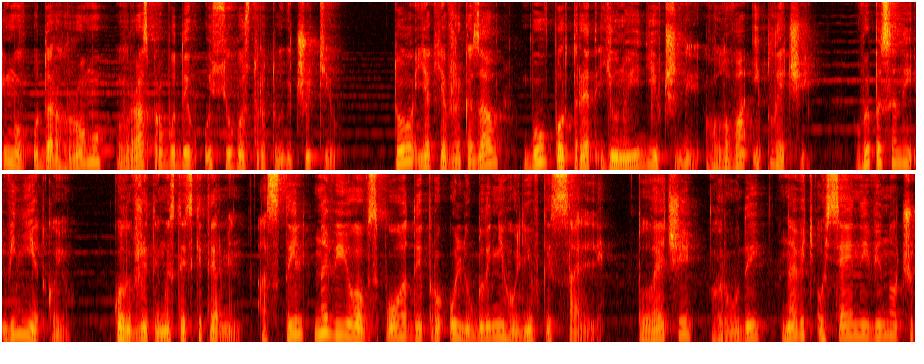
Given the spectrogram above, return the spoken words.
і, мов удар грому, враз пробудив усю гостроту відчуттів. То, як я вже казав, був портрет юної дівчини, голова і плечі, виписаний вінєткою, коли вжитий мистецький термін, а стиль навіював спогади про улюблені голівки Саллі, плечі, груди, навіть осяяний віночок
